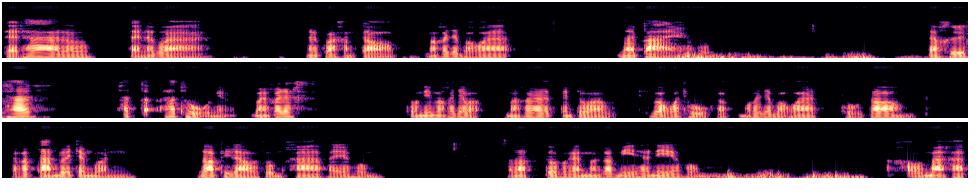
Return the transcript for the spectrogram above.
แต่ถ้าเราใส่น้อยกว่าน้อยกว่าคำตอบ มันก็จะบอกว่าน้อยไปครับผมแล้วคือถ้าถ้าถ้าถูกเนี่ย มันก็จะตรงนี้มันก็จะแบบมันก็เป็นตัวที่บอกว่าถูกครับ มันก็จะบอกว่าถูกต้อง แล้วก็ตามด้วยจำนวนรอบที่เราสุ่มค่าไปครับผมสำหรับตัวโปรแกรมมันก็มีเท่านี้ครับผม ขอบคุณมากครับ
